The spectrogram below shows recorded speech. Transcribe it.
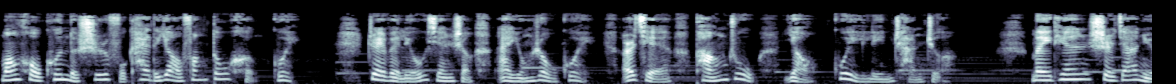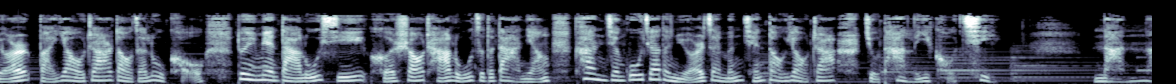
王后坤的师傅开的药方都很贵。这位刘先生爱用肉桂，而且旁注要桂林产者。每天世家女儿把药渣倒在路口，对面打炉席和烧茶炉子的大娘看见孤家的女儿在门前倒药渣，就叹了一口气：“难呐。”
